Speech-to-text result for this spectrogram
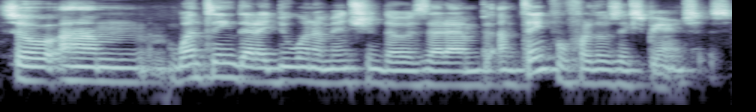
so um, one thing that I do want to mention though is that I'm I'm thankful for those experiences.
